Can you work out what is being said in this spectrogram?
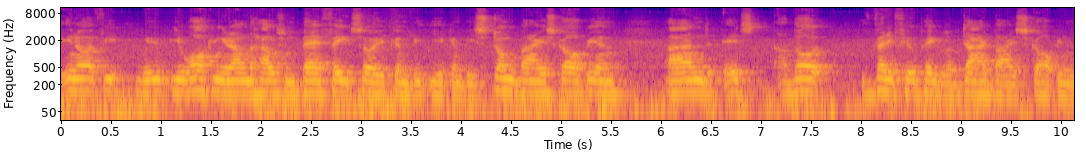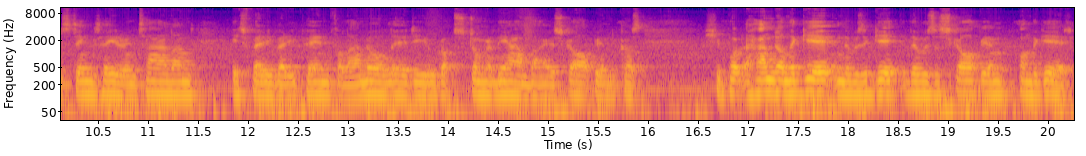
you know if you we, you're walking around the house in bare feet so you can be you can be stung by a scorpion. And it's although very few people have died by scorpion stings here in Thailand it's very very painful. I know a lady who got stung in the arm by a scorpion because she put her hand on the gate and there was a gate there was a scorpion on the gate.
